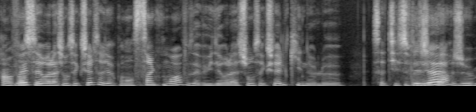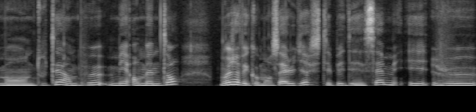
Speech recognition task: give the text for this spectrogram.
En dans fait, ses relations sexuelles. Ça veut dire que pendant 5 mois, vous avez eu des relations sexuelles qui ne le Déjà, pas. je m'en doutais un peu, mais en même temps, moi j'avais commencé à lui dire que c'était BDSM et je,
